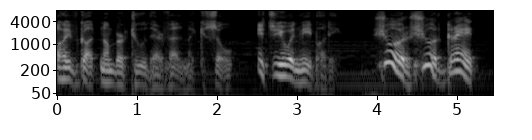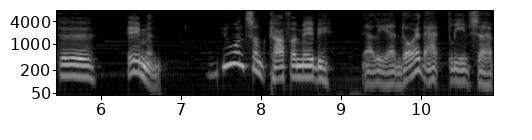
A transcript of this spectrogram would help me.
I've got number two there, Velmic. So it's you and me, buddy. Sure, sure, great. Uh, Amen. You want some kaffa, maybe? Eliandor, that leaves uh,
